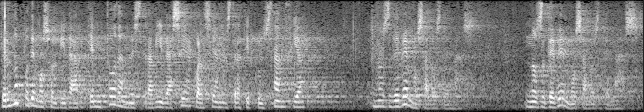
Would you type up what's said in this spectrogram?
Pero no podemos olvidar que en toda nuestra vida, sea cual sea nuestra circunstancia, nos debemos a los demás. Nos debemos a los demás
